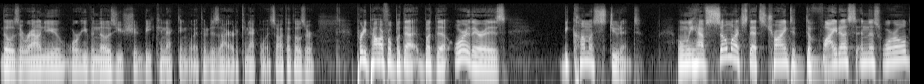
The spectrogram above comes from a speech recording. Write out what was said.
those around you or even those you should be connecting with or desire to connect with. So I thought those are pretty powerful. But that, but the or there is become a student. When we have so much that's trying to divide us in this world,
